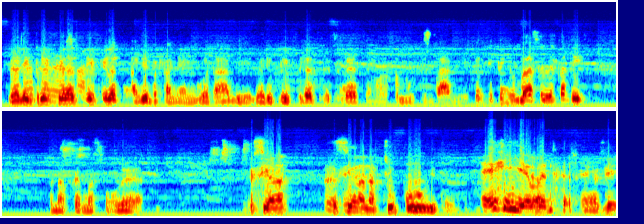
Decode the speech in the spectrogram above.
Dari Apa, privilege apa? privilege tadi pertanyaan gue tadi, dari privilege privilege yang lo sebutin tadi, kan kita ngebahas dari tadi anak famous mulu ya. Kesian kesian anak cupu gitu. Eh, iya Ya. benar. Ya nggak sih?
